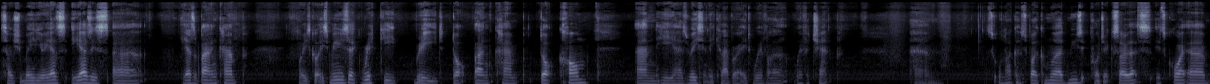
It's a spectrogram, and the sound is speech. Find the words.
social media. He has he has his uh, he has a Bandcamp where he's got his music. Ricky RickyReed.bandcamp.com, and he has recently collaborated with a with a chap. Um, sort of like a spoken word music project. So that's it's quite a an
